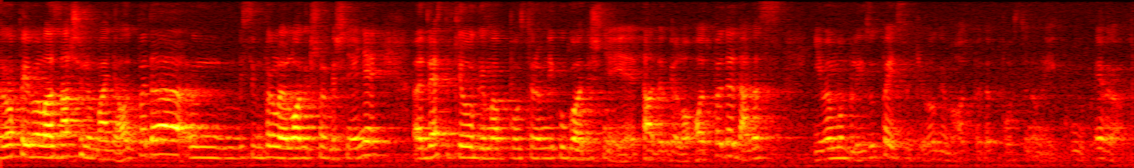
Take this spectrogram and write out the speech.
Evropa imala značajno manje otpada, mislim, vrlo je logično objašnjenje, 200 kg po stanovniku godišnje je tada bilo otpada, danas imamo blizu 500 kg otpada po stanovniku Evrope.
